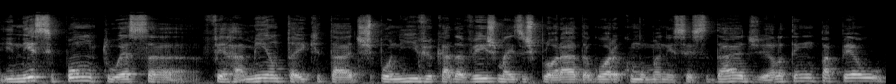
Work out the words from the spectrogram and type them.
e nesse ponto, essa ferramenta aí que está disponível, cada vez mais explorada agora como uma necessidade, ela tem um papel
